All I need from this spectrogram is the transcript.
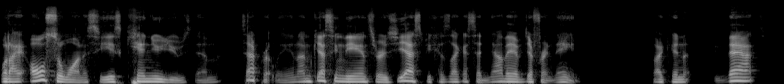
What I also want to see is can you use them separately? And I'm guessing the answer is yes, because like I said, now they have different names. So I can do that.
